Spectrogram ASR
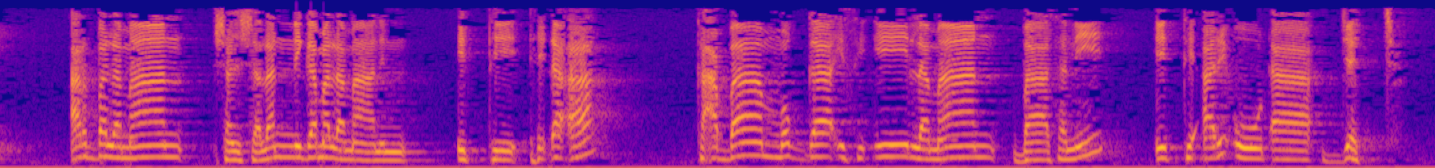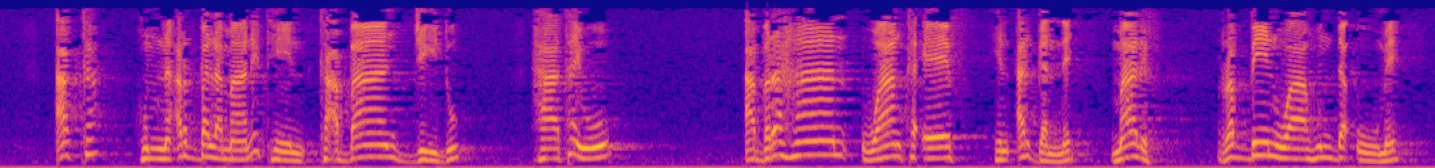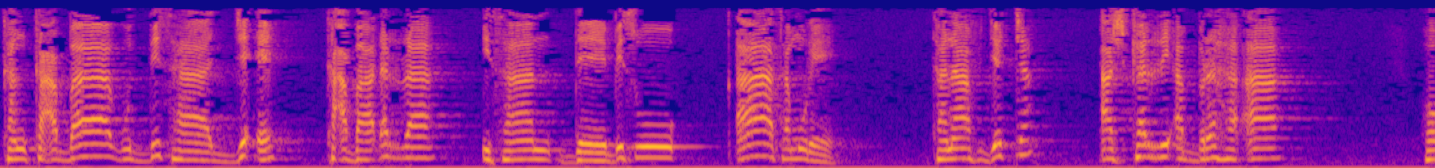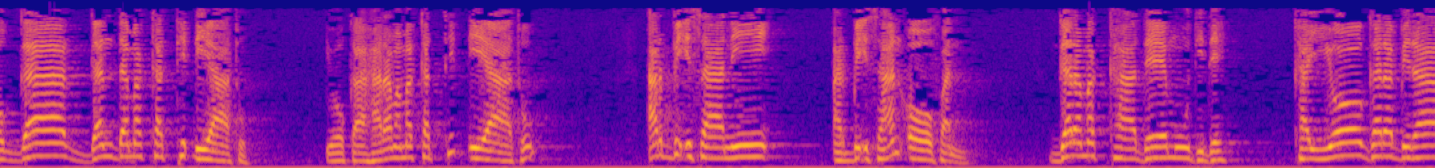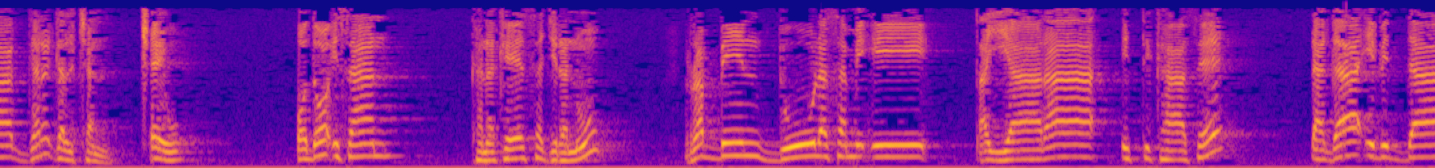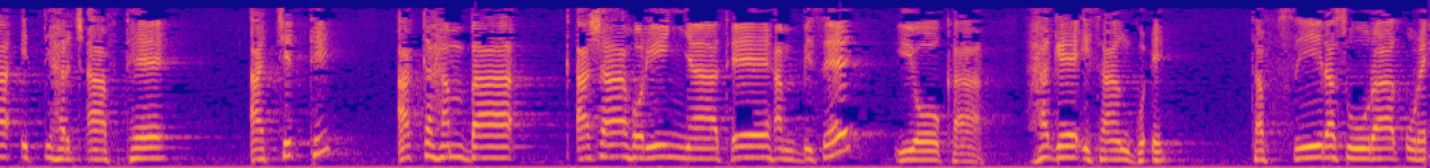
arba lamaan shanshalanni gama lamaanin itti hidha'a ka'abbaa moggaa isi'ii lamaan baasanii itti ari'uudhaa jecha. Akka humna arba lamaanitiin ka'abbaan jiidu haa tayuu abrahaan waan ka'eef hin arganne. Maaliif? Rabbiin waa hunda uume kan ka'abbaa guddisaa je'e ka'abbaadharraa isaan deebisuu qaata muree tanaaf jecha ashkarri abraha'aa hoggaa ganda makkatti dhiyaatu yookaan harama makkatti dhiyaatu arbi isaanii arbi isaan oofan gara makkaa deemuu dide kan yoo gara biraa gara galchan ce'u. Odoo isaan kana keessa jiranuu rabbiin duula sami'ii xayyaaraa itti kaasee dhagaa ibiddaa itti harcaaftee achitti akka hambaa qashaa horii nyaatee hambisee yookaa hagee isaan godhe tafsiira suuraa qure.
